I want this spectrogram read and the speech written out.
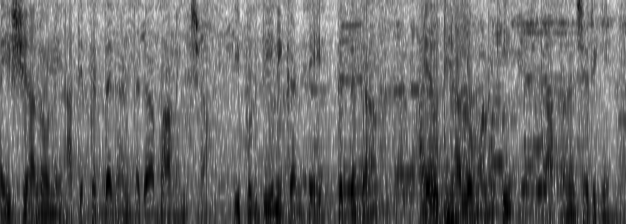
ఐషియాలోని అతిపెద్ద గంటగా భావించాం. ఇప్పుడు దీనికంటే పెద్దగా అయోధ్యలో మనకి స్థాపన జరిగింది.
